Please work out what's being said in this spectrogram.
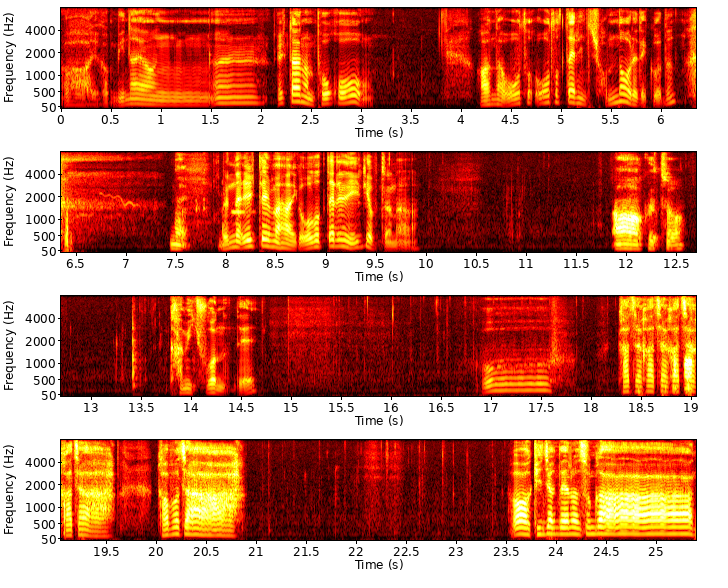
아 이거 미나 형을 일단은 보고 아 나 오도 오도 때린 지 존나 오래됐거든. 네. 맨날 1대1만 하니까 오도 때릴 일이 없잖아. 아, 그렇죠. 감이 죽었는데. 오 가자 가자 가자 가자 가보자. 어 긴장되는 순간.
